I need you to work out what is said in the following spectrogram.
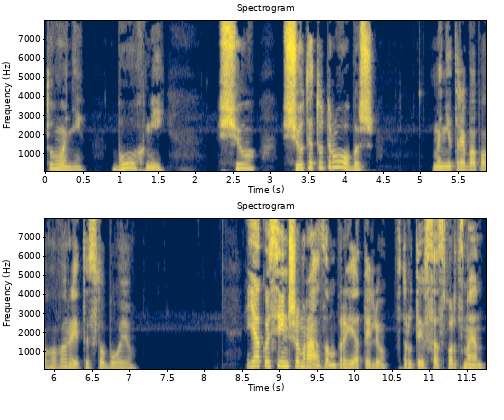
Тоні, Бог мій, що, що ти тут робиш? Мені треба поговорити з тобою. Якось іншим разом, приятелю, втрутився спортсмен.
